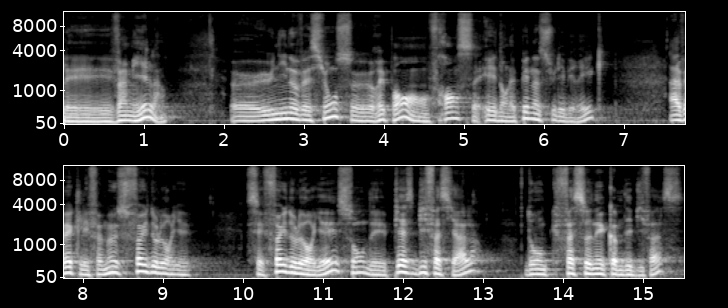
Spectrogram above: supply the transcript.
000 et 20 000, euh, une innovation se répand en France et dans la péninsule ibérique avec les fameuses feuilles de laurier. Ces feuilles de laurier sont des pièces bifaciales, donc façonnées comme des bifaces,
